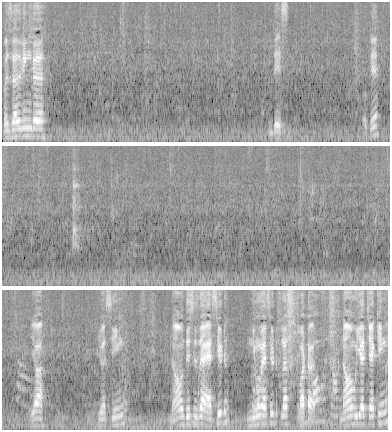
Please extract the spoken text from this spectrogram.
preserving this. Okay? Yeah. You are seeing now this is the acid new acid plus water. now we are checking.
